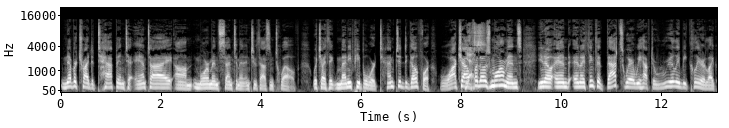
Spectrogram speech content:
never tried to tap into anti um, Mormon sentiment in 2012, which I think many people were tempted to go for. Watch out yes. for those Mormons, you know, and and I think that that's where we have to really be clear. Like,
